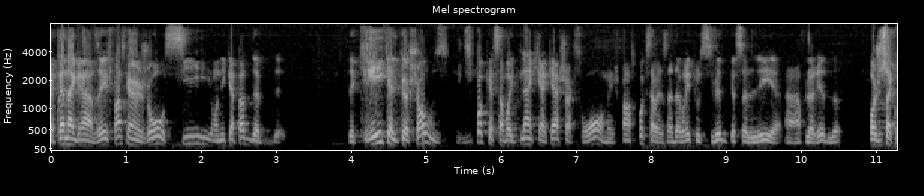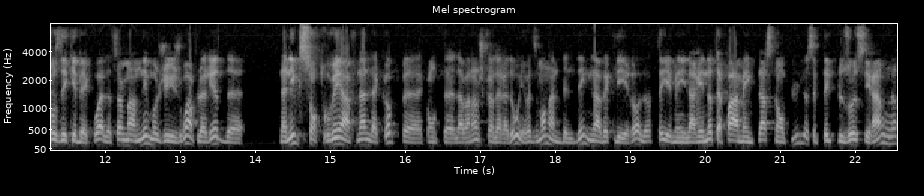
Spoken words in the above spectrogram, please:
qui apprennent à grandir. Je pense qu'un jour, si on est capable de, créer quelque chose, je dis pas que ça va être plein à craquer à chaque soir, mais je pense pas que ça, devrait être aussi vite que ça l'est euh, en Floride. Là. Pas juste à cause des Québécois. À un moment donné, moi, j'ai joué en Floride. Euh, L'année où ils se sont retrouvés en finale de la Coupe euh, contre l'Avalanche Colorado, il y avait du monde dans le building là, avec les rats. Mais l'aréna n'était pas à la même place non plus. C'est peut-être plus dur s'y rendre.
